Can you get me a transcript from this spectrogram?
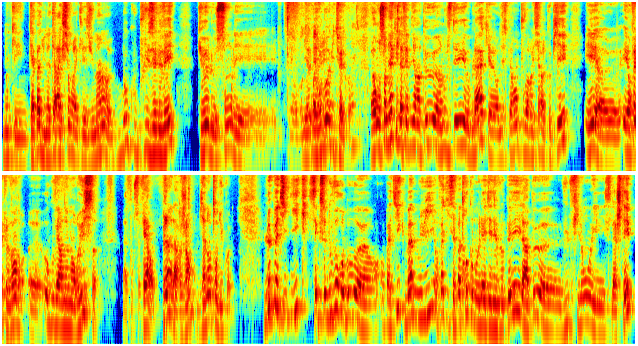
donc qui est capable d'une interaction avec les humains euh, beaucoup plus élevée que le sont les, Les robots, les, qui les produisent. robots habituels. Quoi. Alors on sent bien qu'il l'a fait venir un peu en loose day au black, euh, en espérant pouvoir réussir à le copier, et, euh, et en fait le vendre euh, au gouvernement russe, bah, pour se faire plein d'argent, bien entendu. quoi. Le petit hic, c'est que ce nouveau robot euh, empathique, même lui, en fait, il sait pas trop comment il a été développé, il a un peu euh, vu le filon et il se l'a acheté.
